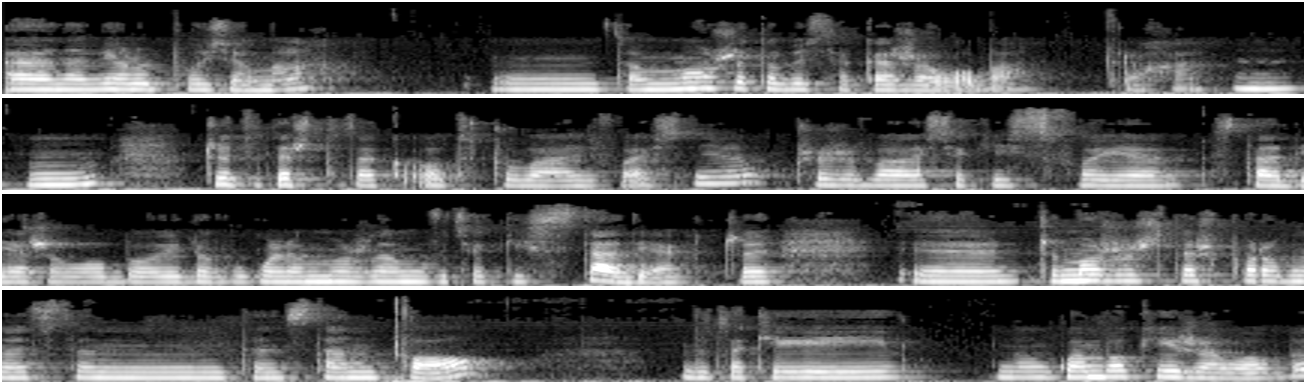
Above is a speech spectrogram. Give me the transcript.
na wielu poziomach, mm, to może to być taka żałoba trochę. Mm. Czy Ty też to tak odczuwałaś właśnie? Przeżywałaś jakieś swoje stadia żałoby, o ile w ogóle można mówić o jakichś stadiach? Czy, y, czy możesz też porównać ten, ten stan po do takiej no, głębokiej żałoby?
